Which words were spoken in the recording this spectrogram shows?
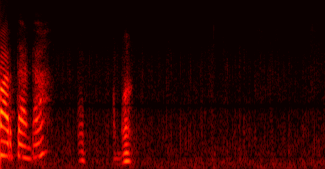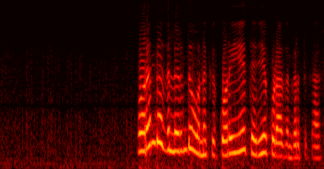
மார்த்தாண்டா அம்மா பிறந்ததுல இருந்து உனக்கு குறையே தெரியக்கூடாதுங்கிறதுக்காக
